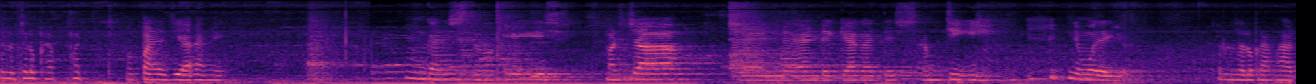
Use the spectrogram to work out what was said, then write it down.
चलो चलो फटाफट। पप्पा जी आया नहीं गाइस तो मरचा एंड एंड क्या कहते हैं सब्ज़ी। जमो जाइए चलो चलो फटाफट।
